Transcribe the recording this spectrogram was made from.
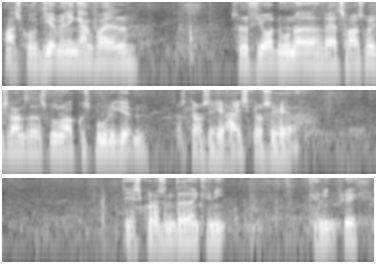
Og skulle skulle give ham en gang for alle. Sådan 1400 hver tøjsrygsrenser, der skulle nok kunne spule igennem. Så skal du se her. Hej, skal du se her. Det er sgu da sådan, der hedder en kanin. Kaninpæk.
